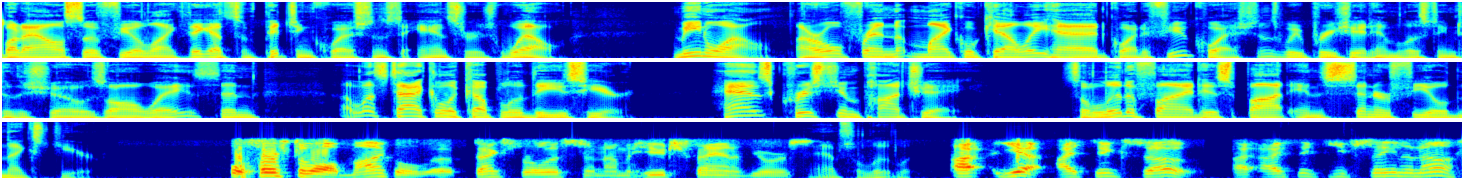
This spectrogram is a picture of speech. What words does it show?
but I also feel like they got some pitching questions to answer as well. Meanwhile, our old friend Michael Kelly had quite a few questions. We appreciate him listening to the show as always, and uh, let's tackle a couple of these here. Has Christian Pache solidified his spot in center field next year? Well, first of all, Michael, uh, thanks for listening. I'm a huge fan of yours. Absolutely. I, yeah, I think so. I, I think you've seen enough.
